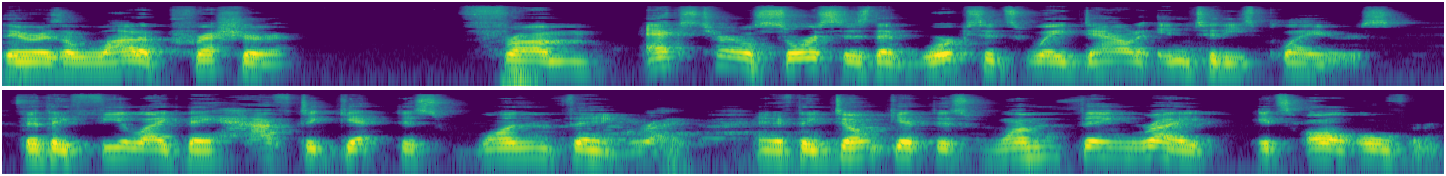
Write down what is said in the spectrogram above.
there is a lot of pressure from external sources that works its way down into these players that they feel like they have to get this one thing right. And if they don't get this one thing right, it's all over.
